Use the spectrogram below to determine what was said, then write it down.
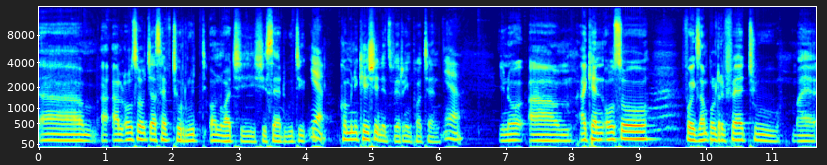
um, I'll also just have to root on what she she said. With Yeah. communication, it's very important. yeah. You know, um, I can also, for example, refer to my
